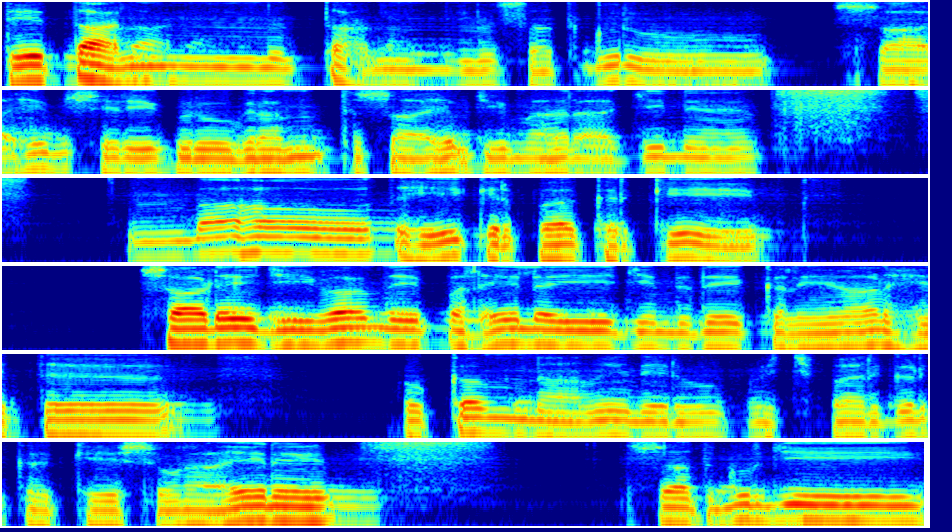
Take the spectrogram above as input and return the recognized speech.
ਤੇ ਧੰਨ ਧੰਨ ਸਤਿਗੁਰੂ ਸਾਹਿਬ, ਸ੍ਰੀ ਗੁਰੂ ਗ੍ਰੰਥ ਸਾਹਿਬ ਜੀ ਮਹਾਰਾਜ ਜੀ ਨੇ ਬਹੁਤ ਹੀ ਕਿਰਪਾ ਕਰਕੇ ਸਾਡੇ ਜੀਵਾਂ ਦੇ ਭਲੇ ਲਈ ਜਿੰਦ ਦੇ ਕਲਿਆਣ ਹਿਤ ਹੁਕਮਨਾਮੇ ਦੇ ਰੂਪ ਵਿੱਚ ਪ੍ਰਗਟ ਕਰਕੇ ਸੁਣਾਏ ਨੇ। ਸਤਿਗੁਰੂ ਜੀ,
